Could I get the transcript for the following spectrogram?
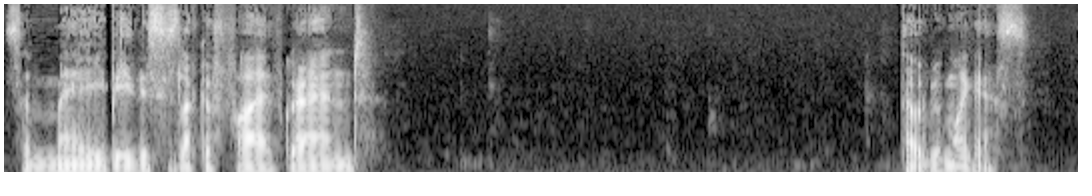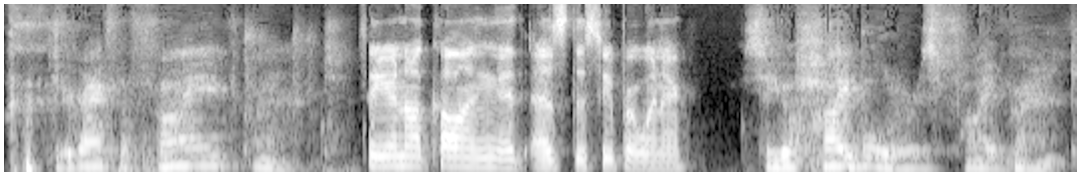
So maybe this is like a five grand that would be my guess so you're going for five grand. So you're not calling it as the super winner. So your high baller is five grand.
